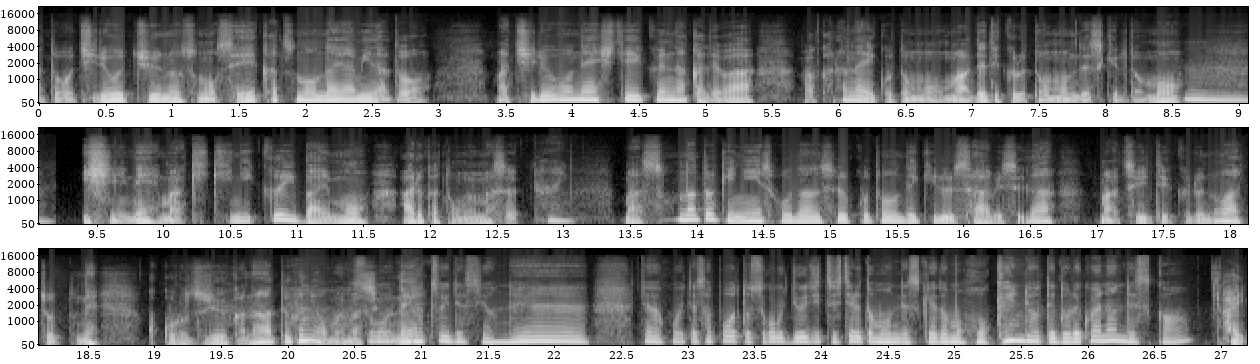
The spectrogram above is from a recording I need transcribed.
あと、治療中のその生活の悩みなど、まあ、治療をね、していく中では、わからないことも、まあ、出てくると思うんですけれども、うん医師にね、まあ、聞きにくい場合もあるかと思います。はい。まあ、そんな時に相談することのできるサービスが、まあ、ついてくるのはちょっとね、心強いかなというふうに思いますよね。厚いですよね。じゃあこういったサポートすごく充実してると思うんですけれども、保険料ってどれくらいなんですか？はい。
